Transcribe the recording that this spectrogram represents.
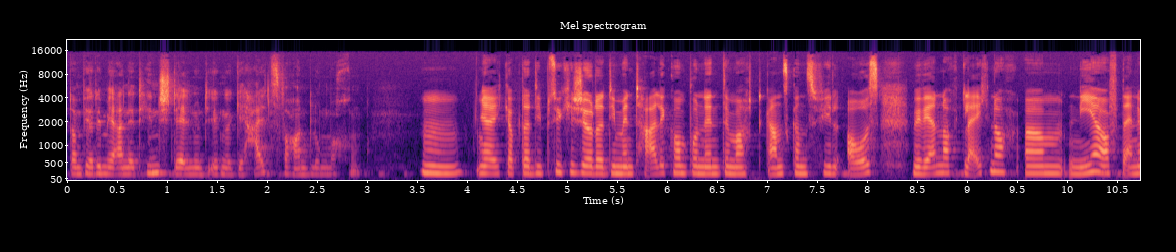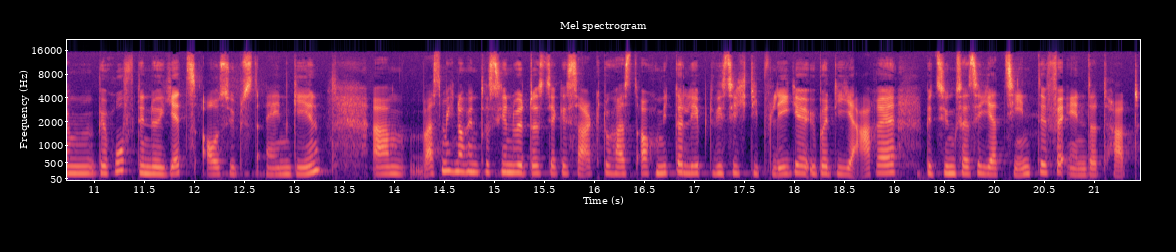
dann werde ich mir auch nicht hinstellen und irgendeine Gehaltsverhandlung machen. Hm. Ja, ich glaube, da die psychische oder die mentale Komponente macht ganz, ganz viel aus. Wir werden auch gleich noch ähm, näher auf deinen Beruf, den du jetzt ausübst, eingehen. Ähm, was mich noch interessieren wird, du hast ja gesagt, du hast auch miterlebt, wie sich die Pflege über die Jahre bzw. Jahrzehnte verändert hat.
